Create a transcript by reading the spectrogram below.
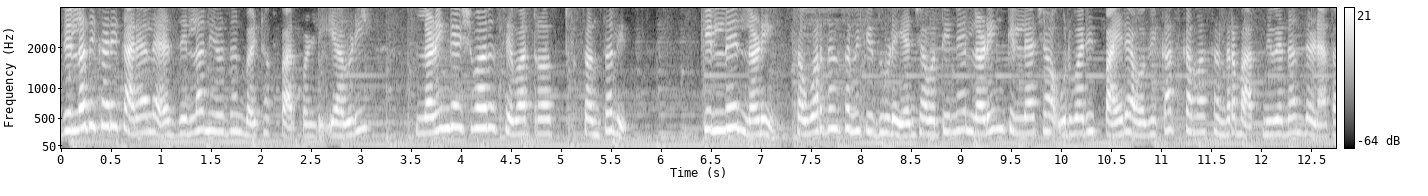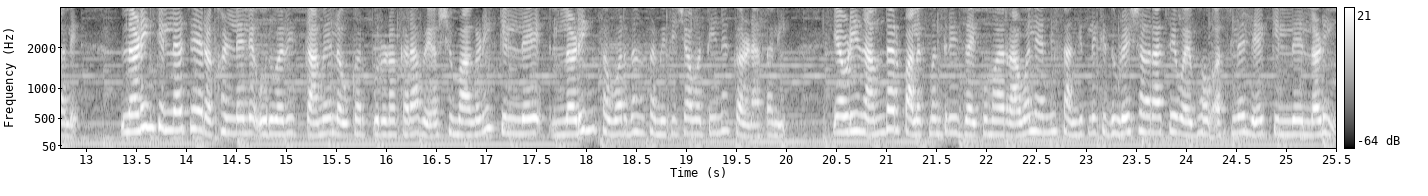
जिल्हाधिकारी कार्यालयात जिल्हा नियोजन बैठक पार पडली यावेळी लळिंगेश्वर सेवा ट्रस्ट संचलित. किल्ले लडिंग संवर्धन समिती धुळे यांच्या वतीने लळिंग किल्ल्याच्या उर्वरित पायऱ्या व विकास कामासंदर्भात निवेदन देण्यात आले. लळिंग किल्ल्याचे रखडलेले उर्वरित कामे लवकर पूर्ण करावे अशी मागणी किल्ले लडिंग संवर्धन समितीच्या वतीने करण्यात आली. यावेळी नामदार पालकमंत्री जयकुमार रावल यांनी सांगितले की धुळे शहराचे वैभव असलेले किल्ले लडिंग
